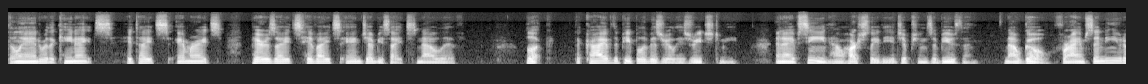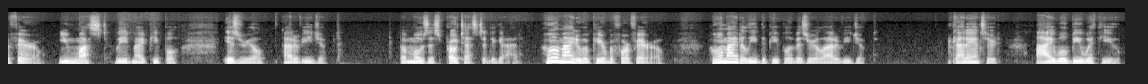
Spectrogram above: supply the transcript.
The land where the Canaanites, Hittites, Amorites, Perizzites, Hivites, and Jebusites now live. Look, the cry of the people of Israel has reached me and I have seen how harshly the Egyptians abuse them. Now go, for I am sending you to Pharaoh. You must lead my people, Israel, out of Egypt. But Moses protested to God Who am I to appear before Pharaoh? Who am I to lead the people of Israel out of Egypt? God answered, I will be with you.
